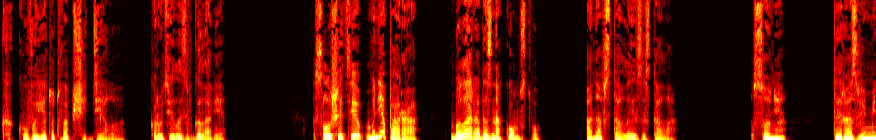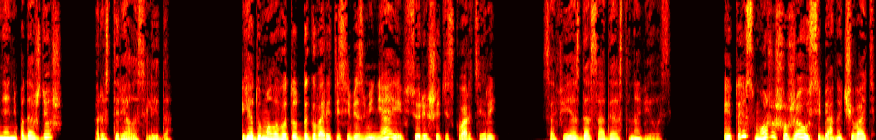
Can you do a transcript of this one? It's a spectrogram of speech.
Какого я тут вообще делаю?» — крутилась в голове. «Слушайте, мне пора. Была рада знакомству», она встала из-за стола. «Соня, ты разве меня не подождешь? растерялась Лида. «Я думала, вы тут договоритесь и без меня, и все решите с квартирой». София с досадой остановилась. «И ты сможешь уже у себя ночевать».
